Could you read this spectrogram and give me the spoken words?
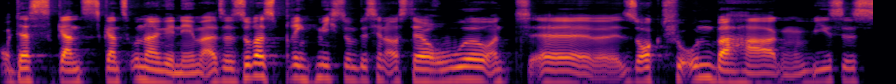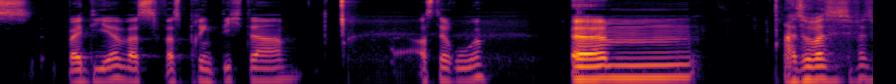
das ist ganz, ganz unangenehm. Also sowas bringt mich so ein bisschen aus der Ruhe und äh, sorgt für Unbehagen. Wie ist es bei dir? Was, was bringt dich da aus der Ruhe? Ähm, also was, was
